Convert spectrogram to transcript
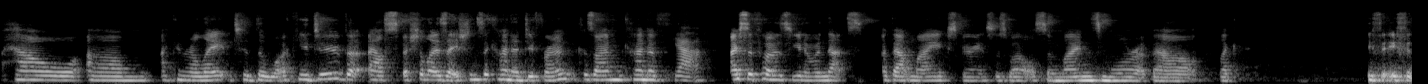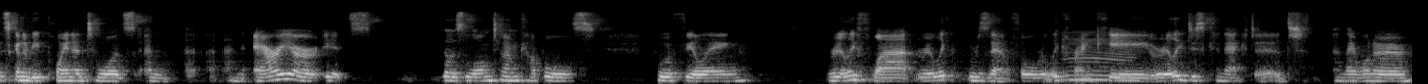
how um, I can relate to the work you do, but our specializations are kind of different because I'm kind of yeah. I suppose you know, and that's about my experience as well. So mine's more about like if if it's going to be pointed towards an an area, it's those long term couples who are feeling really flat, really resentful, really cranky, mm. really disconnected, and they want to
